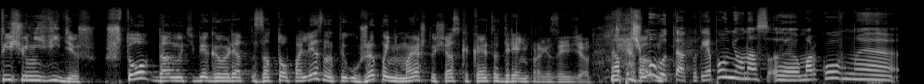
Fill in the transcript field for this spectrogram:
Ты еще не видишь, что, да, но тебе говорят «зато полезно», ты уже понимаешь, что сейчас какая-то дрянь произойдет. Ну, а почему вот так вот? Я помню, у нас э, морковная,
